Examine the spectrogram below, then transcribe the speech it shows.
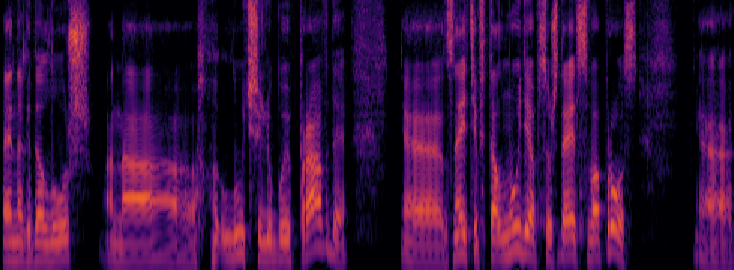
А иногда ложь, она лучше любой правды. Э, знаете, в Талмуде обсуждается вопрос, э,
